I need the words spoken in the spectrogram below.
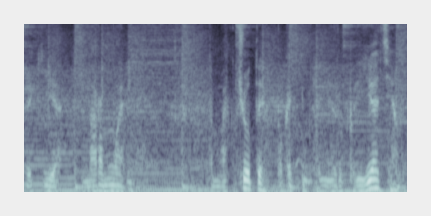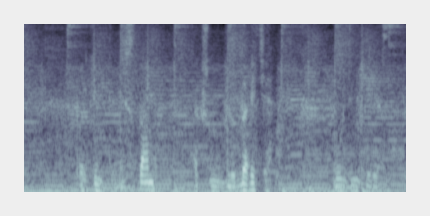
такие нормальные. Там отчеты по каким-то мероприятиям, по каким-то местам. Так что наблюдайте, будет интересно.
